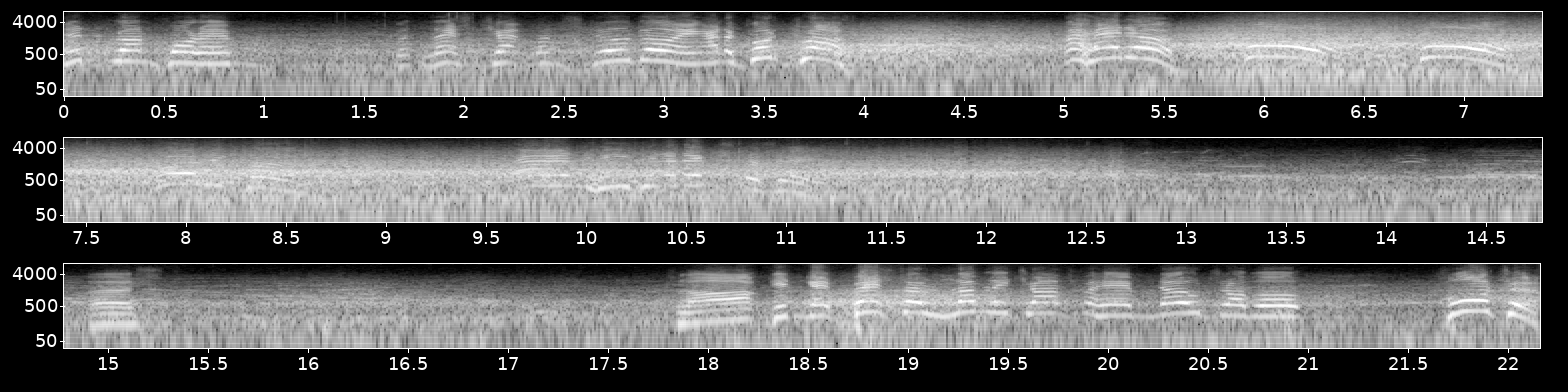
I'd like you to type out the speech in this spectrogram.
Didn't run for him. But Les Chapman still going. And a good cross. A header! Four! Four! Worthington! And he's in an ecstasy. First. Clark didn't get best, a lovely chance for him, no trouble. 4-2.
